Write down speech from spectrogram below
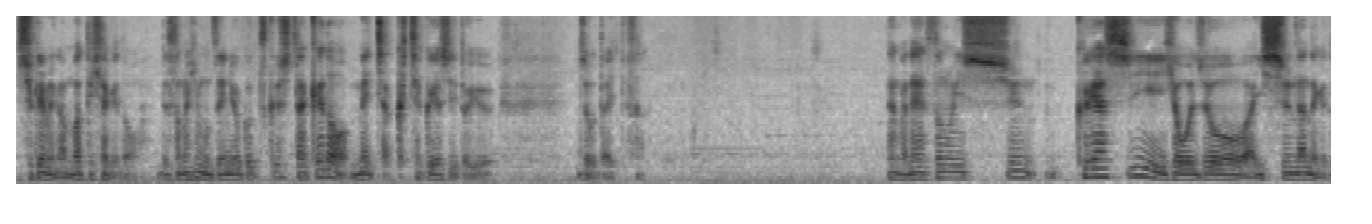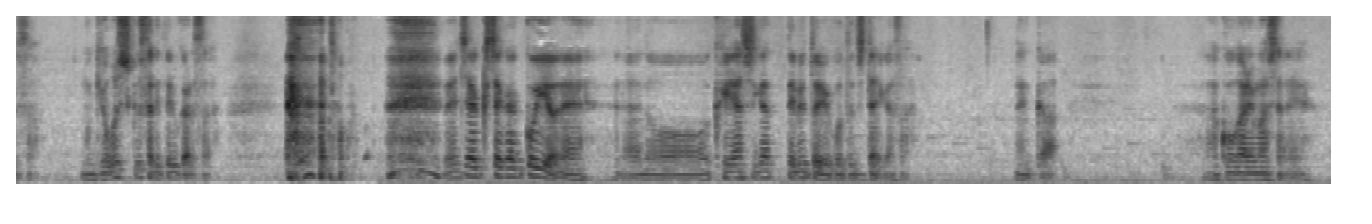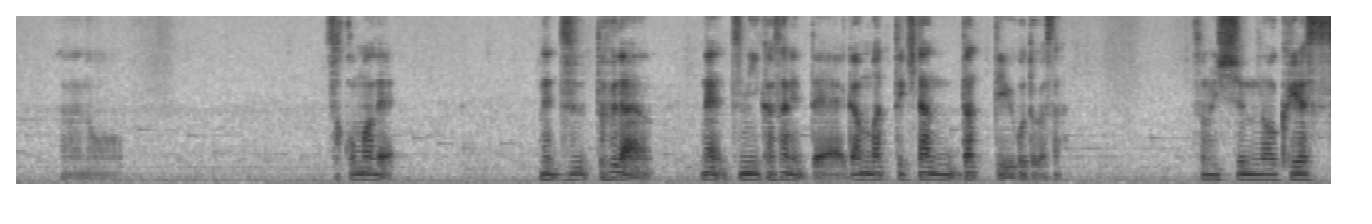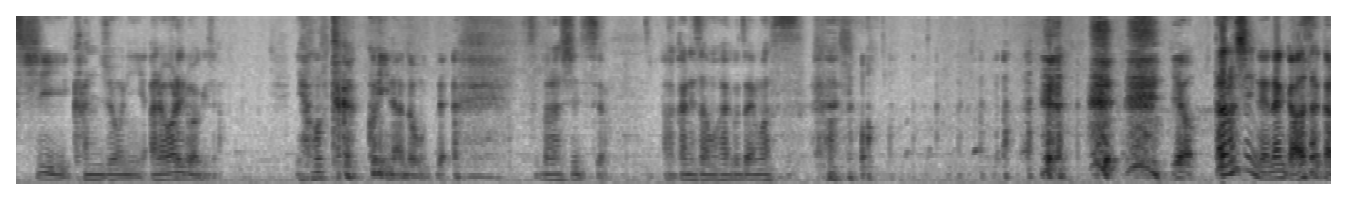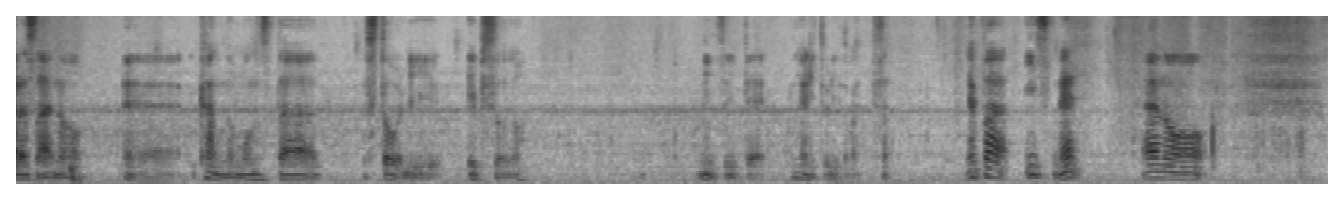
一生懸命頑張ってきたけどでその日も全力を尽くしたけどめちゃくちゃ悔しいという状態ってさ。なんかねその一瞬悔しい表情は一瞬なんだけどさ。もう凝縮されてるからさ。めちゃくちゃかっこいいよね。あの悔しがってるということ自体がさ。なんか憧れましたね。あのそこまで。ねずっと普段ね積み重ねて頑張ってきたんだっていうことがさその一瞬の悔しい感情に現れるわけじゃん。いやほんとかっこいいなと思って。素晴らしいですよ。あかねさんおはようございます。あのいや楽しいね。なんか朝からさあの、えー、カンのモンスターストーリーエピソードについてやり取りとかってさ。やっぱいいっすね。あの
